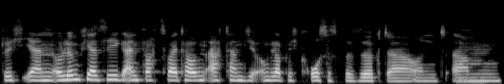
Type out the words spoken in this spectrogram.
Durch ihren Olympiasieg einfach 2008 haben die unglaublich Großes bewirkt da und mhm. ähm,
